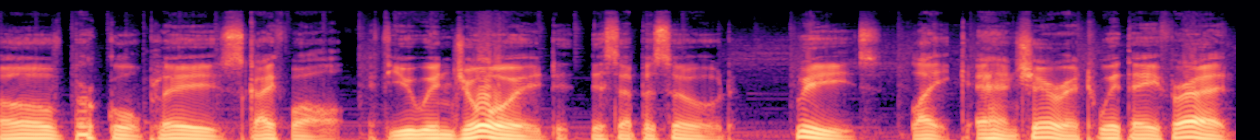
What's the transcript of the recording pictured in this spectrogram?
of Berkle Plays Skyfall. If you enjoyed this episode, please like and share it with a friend.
